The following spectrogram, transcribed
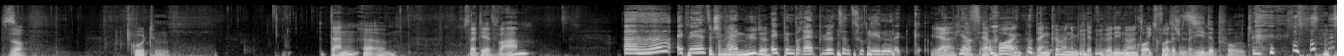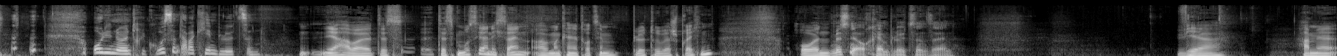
So. Gut. Dann äh, seid ihr jetzt warm? Aha, ich bin Bin jetzt schon wieder bereit, müde. ich bin bereit, Blödsinn zu reden. Ich- Ja, ich- das ist hervorragend. Dann können wir nämlich jetzt über die neuen Kurz vor Trikots dem sprechen. Siedepunkt. Oh, die neuen Trikots sind aber kein Blödsinn. Ja, aber das, das muss ja nicht sein, aber man kann ja trotzdem blöd drüber sprechen. Und Müssen ja auch kein Blödsinn sein. wir haben ja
